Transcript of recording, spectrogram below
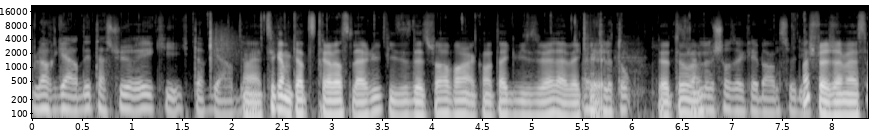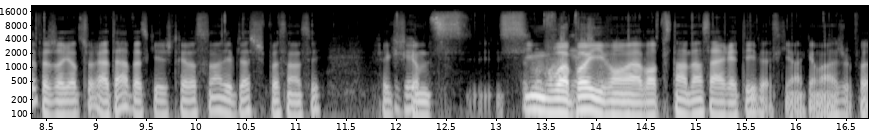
le regarder, t'assurer qu'il te regardait. Ouais, tu sais, comme quand tu traverses la rue, puis ils disent de toujours avoir un contact visuel avec, Avec euh, l'auto. l'auto. C'est la hein. même chose avec les bandes solides. Moi, je fais jamais ça, parce que je regarde toujours à terre parce que je traverse souvent des places où je suis pas censé. Fait que je suis Ok. comme, s'ils me voient pas, ils vont avoir plus tendance à arrêter parce qu'ils ont comme, ah, je veux pas,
